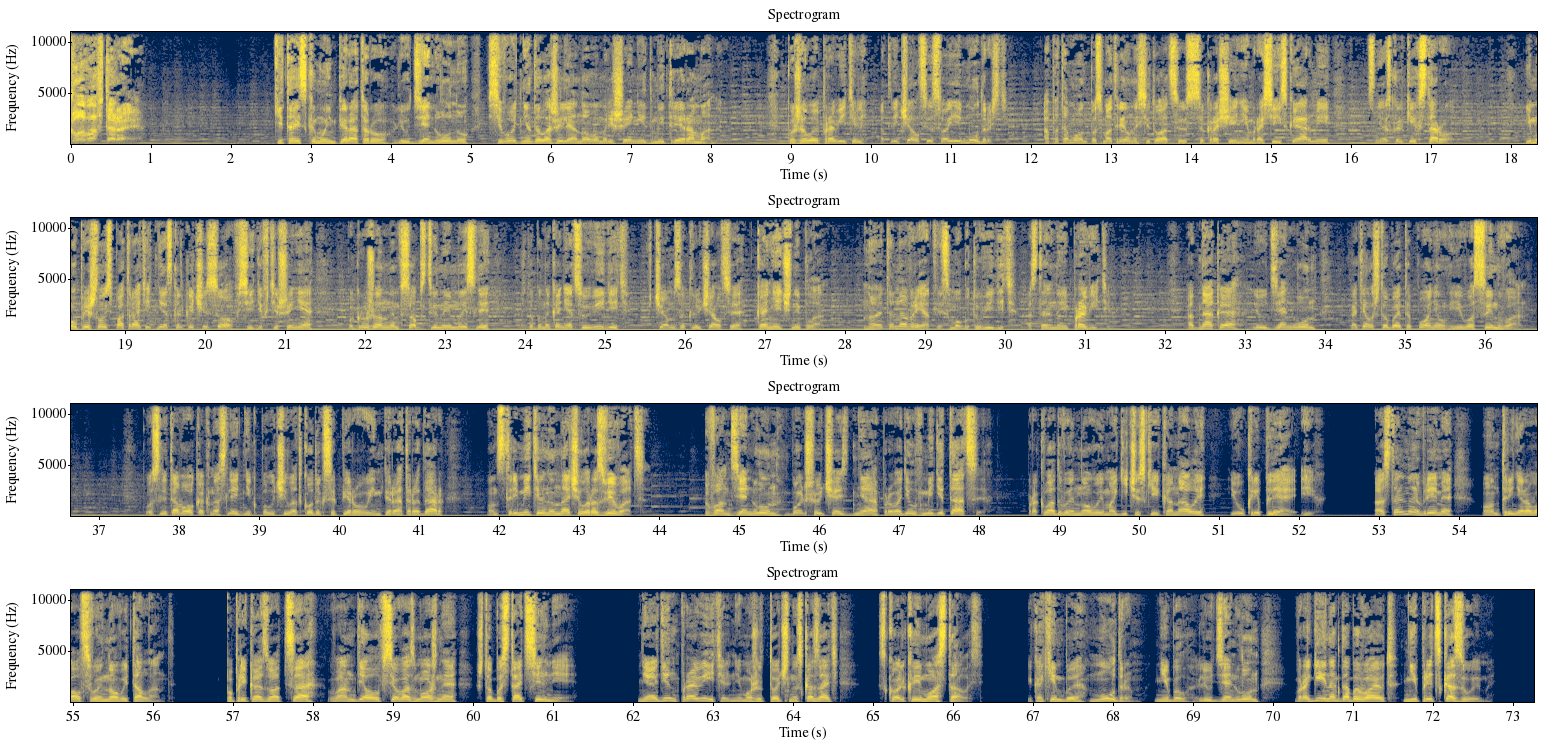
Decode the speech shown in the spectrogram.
Глава вторая Китайскому императору Лю Цзяньлуну сегодня доложили о новом решении Дмитрия Романова. Пожилой правитель отличался своей мудростью, а потому он посмотрел на ситуацию с сокращением российской армии с нескольких сторон. Ему пришлось потратить несколько часов, сидя в тишине, погруженным в собственные мысли, чтобы наконец увидеть, в чем заключался конечный план. Но это навряд ли смогут увидеть остальные правители. Однако Лю Цзяньлун хотел, чтобы это понял его сын Ван. После того, как наследник получил от кодекса первого императора дар, он стремительно начал развиваться. Ван Цзяньлун большую часть дня проводил в медитациях, прокладывая новые магические каналы и укрепляя их. А остальное время он тренировал свой новый талант. По приказу отца Ван делал все возможное, чтобы стать сильнее. Ни один правитель не может точно сказать, сколько ему осталось. И каким бы мудрым ни был Лю Цзяньлун, враги иногда бывают непредсказуемы.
